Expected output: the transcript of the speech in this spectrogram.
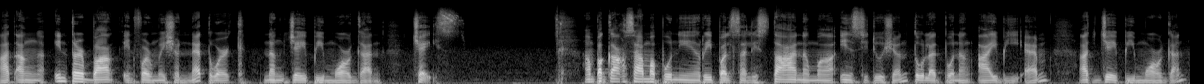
at ang Interbank Information Network ng JP Morgan Chase. Ang pagkakasama po ni Ripple sa listahan ng mga institution tulad po ng IBM at JP Morgan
